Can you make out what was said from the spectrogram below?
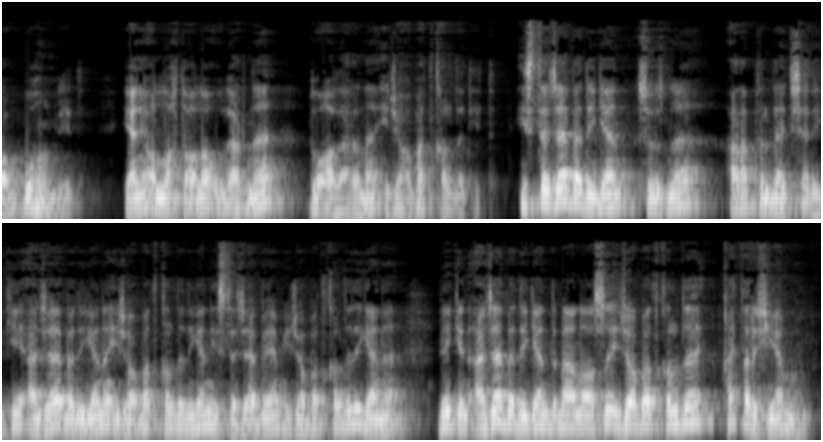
Robbuhum deydi. Ya'ni alloh taolo ularni duolarini ijobat qildi deydi. Istajaba degan so'zni arab tilida aytishadiki ajaba degani ijobat qildi degani istajaba ham ijobat qildi degani lekin ajaba deganni ma'nosi ijobat qildi qaytarishi ham mumkin.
